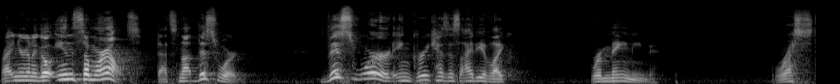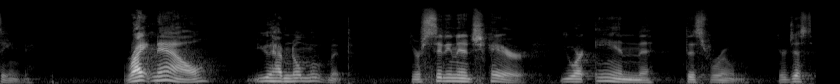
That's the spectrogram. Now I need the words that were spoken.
right? And you're going to go in somewhere else. That's not this word. This word in Greek has this idea of like remaining, resting. Right now, you have no movement. You're sitting in a chair. You are in this room. You're just,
